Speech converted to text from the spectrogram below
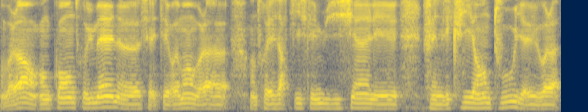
voilà en rencontres humaines. Ça a été vraiment voilà entre les artistes, les musiciens, les enfin, les clients, tout. Il y a eu voilà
